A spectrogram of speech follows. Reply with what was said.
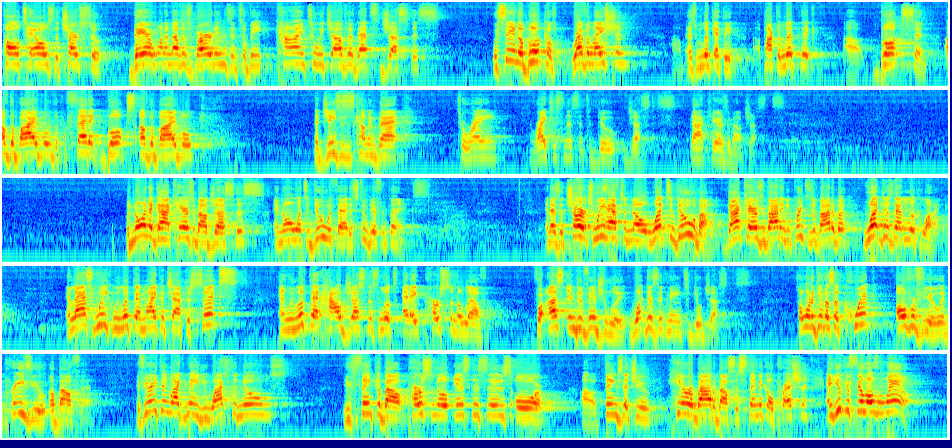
Paul tells the church to bear one another's burdens and to be kind to each other. That's justice. We see in the book of Revelation, um, as we look at the apocalyptic uh, books and of the Bible, the prophetic books of the Bible, that Jesus is coming back to reign in righteousness and to do justice. God cares about justice. But knowing that God cares about justice and knowing what to do with that is two different things. And as a church, we have to know what to do about it. God cares about it, He preaches about it, but what does that look like? And last week we looked at Micah chapter 6, and we looked at how justice looks at a personal level. For us individually, what does it mean to do justice? So I want to give us a quick overview and preview about that. If you're anything like me, you watch the news, you think about personal instances or uh, things that you hear about, about systemic oppression, and you can feel overwhelmed.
